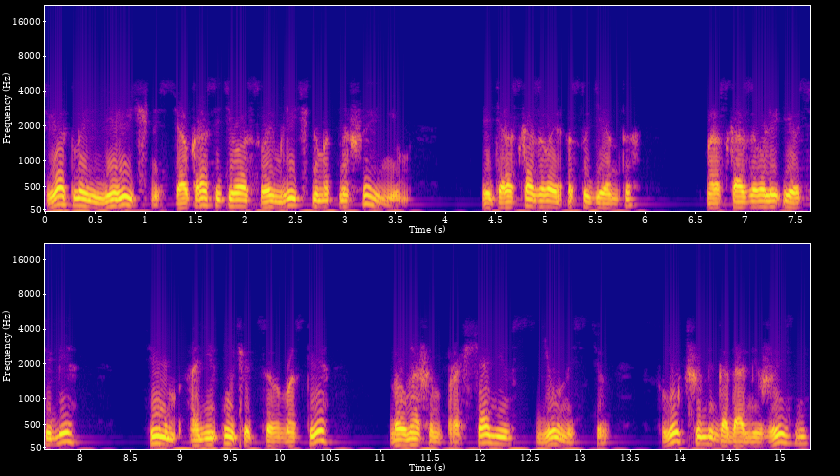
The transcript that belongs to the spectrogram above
светлой лиричностью, окрасить его своим личным отношением. Ведь рассказывая о студентах, мы рассказывали и о себе. Фильм Они учатся в Москве был нашим прощанием с юностью, с лучшими годами жизни.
